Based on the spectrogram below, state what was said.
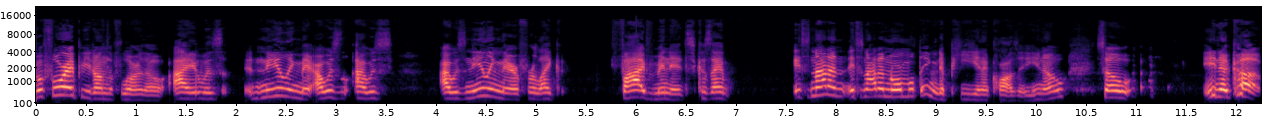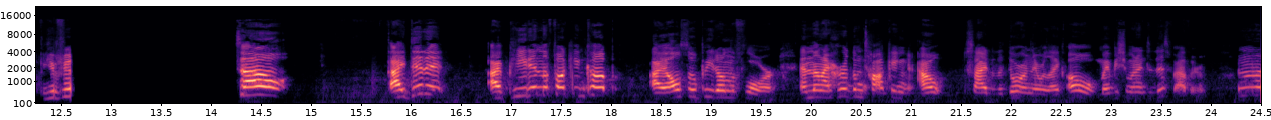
before I peed on the floor though, I was kneeling there. I was I was I was kneeling there for like 5 minutes cuz I it's not a it's not a normal thing to pee in a closet, you know? So in a cup, you feel So I did it. I peed in the fucking cup. I also peed on the floor. And then I heard them talking outside of the door and they were like, "Oh, maybe she went into this bathroom." No, no,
